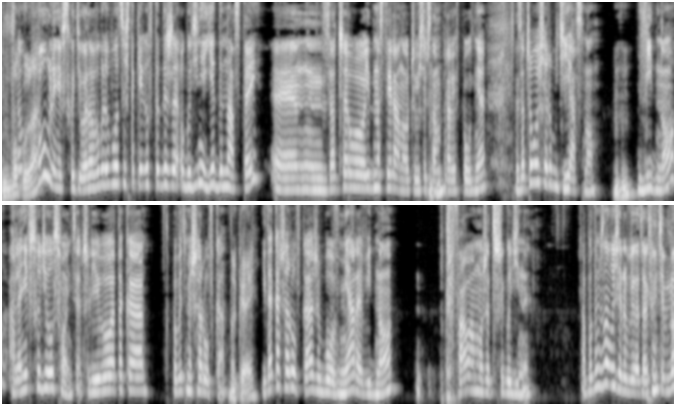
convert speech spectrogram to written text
W ogóle? No, w ogóle nie wschodziło. Tam w ogóle było coś takiego wtedy, że o godzinie 11 em, zaczęło, 11 rano oczywiście, czy tam Mhm. prawie w południe, zaczęło się robić jasno, Mhm. widno, ale nie wschodziło słońce, czyli była taka, powiedzmy, szarówka. Okej. I taka szarówka, że było w miarę widno, trwała może 3 godziny. A potem znowu się robiło całkiem ciemno.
